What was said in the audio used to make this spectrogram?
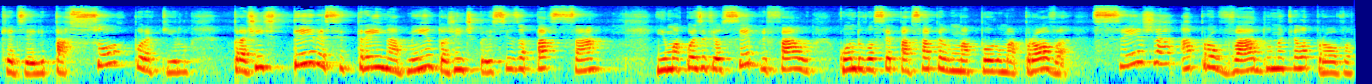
quer dizer, ele passou por aquilo. Para a gente ter esse treinamento, a gente precisa passar e uma coisa que eu sempre falo, quando você passar por uma, por uma prova, seja aprovado naquela prova.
